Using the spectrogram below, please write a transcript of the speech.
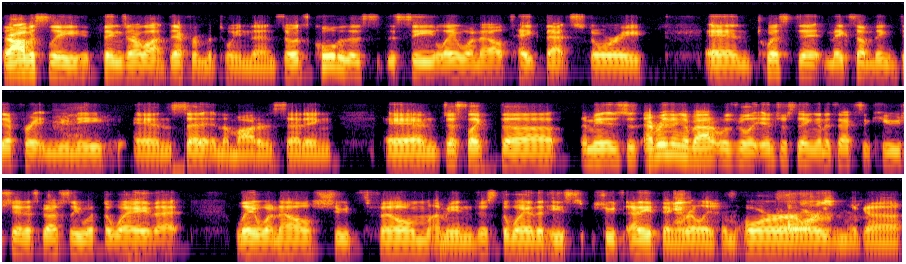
they're obviously things are a lot different between then. So it's cool to, to see Whannell take that story and twist it, make something different and unique, and set it in the modern setting. And just like the, I mean, it's just everything about it was really interesting in its execution, especially with the way that Leigh Whannell shoots film. I mean, just the way that he shoots anything really, from horror or even like a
